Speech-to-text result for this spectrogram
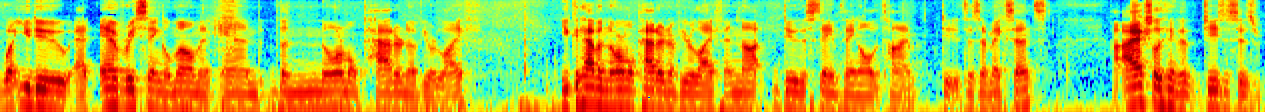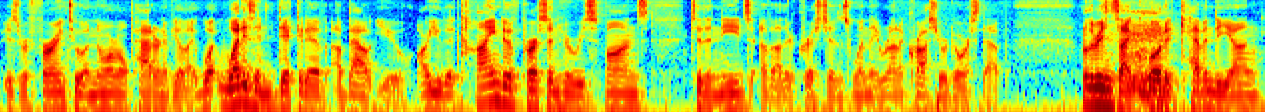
what you do at every single moment and the normal pattern of your life? You could have a normal pattern of your life and not do the same thing all the time. Does that make sense? I actually think that Jesus is, is referring to a normal pattern of your life. What, what is indicative about you? Are you the kind of person who responds to the needs of other Christians when they run across your doorstep? One of the reasons I quoted Kevin DeYoung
